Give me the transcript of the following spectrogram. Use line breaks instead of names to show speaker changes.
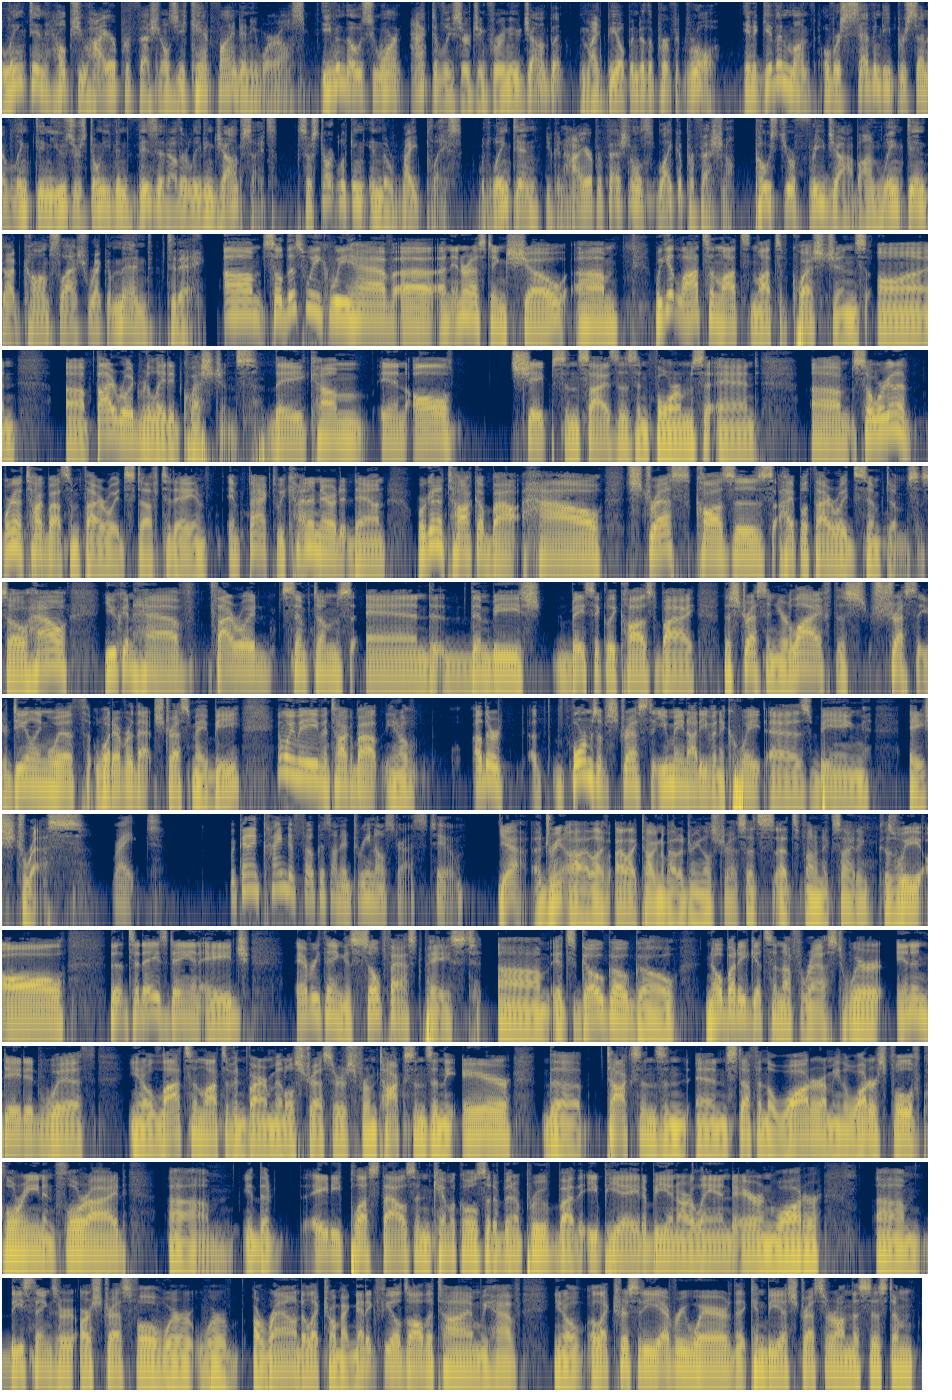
LinkedIn helps you hire professionals you can't find anywhere else, even those who aren't actively searching for a new job but might be open to the perfect role. In a given month, over 70% of LinkedIn users don't even visit other leading job sites. So start looking in the right place. With LinkedIn, you can hire professionals like a professional. Post your free job on linkedin.com slash recommend today.
Um, so this week we have uh, an interesting show. Um, we get lots and lots and lots of questions on uh, thyroid related questions. They come in all shapes and sizes and forms, and um, so we're gonna we're gonna talk about some thyroid stuff today. And in fact, we kind of narrowed it down. We're gonna talk about how stress causes hypothyroid symptoms. So how you can have thyroid symptoms and them be sh- basically caused by the stress in your life, the stress that you're dealing with, whatever that stress may be. And we may even talk about you know other uh, forms of stress that you may not even equate as being a stress.
Right. We're going to kind of focus on adrenal stress too.
Yeah, adrenal. Uh, I like I like talking about adrenal stress. That's that's fun and exciting because we all today's day and age. Everything is so fast paced. Um, it's go go go. Nobody gets enough rest. We're inundated with you know lots and lots of environmental stressors from toxins in the air, the toxins and and stuff in the water. I mean, the water's full of chlorine and fluoride. Um, the 80 plus thousand chemicals that have been approved by the EPA to be in our land, air, and water. Um, these things are, are stressful. We're we're around electromagnetic fields all the time. We have you know electricity everywhere that can be a stressor on the system.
